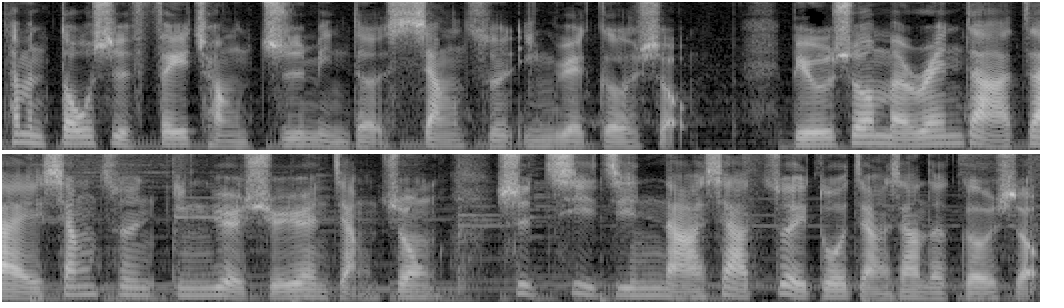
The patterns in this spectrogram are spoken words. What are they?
他们都是非常知名的乡村音乐歌手，比如说 Miranda 在乡村音乐学院奖中是迄今拿下最多奖项的歌手。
